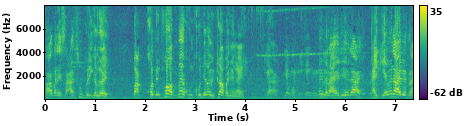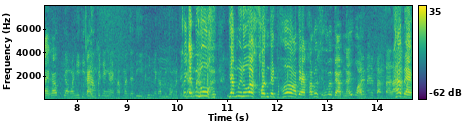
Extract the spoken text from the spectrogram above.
ความกันในศาลสู้คดีกันเลย ว่าคนเป็นพ่อเป็นแม่คุณคุณจะรับผิดชอบกันยังไง อย่างอ่าอย่างวันนี้เองไม่เป็นไรอันนี้ได้ไก่เกลียไม่ได้ไม่เป็นไรครับ อย่างวันนี้ที่ไก่ตั้งเป็นยังไงครับ มันจะดีขึ้นไหมครับหรือว่ามันจะก็ยังไม่รู้ ยังไม่รู้ว่าคนเป็นพ่อแบบความรู้สึกมันแบบไหนก่อนไม่ไม่ฝั่งซาร่าถ้าแบก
